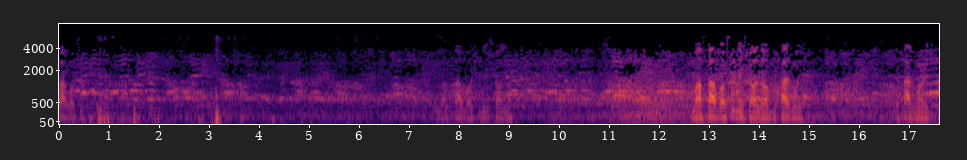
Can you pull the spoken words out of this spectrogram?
موفق باشید موفق باشید انشاءالله. موفق باشید انشاءالله. بفرمایید. بفرمایید.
